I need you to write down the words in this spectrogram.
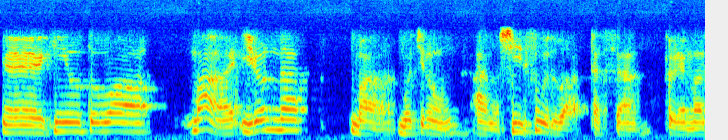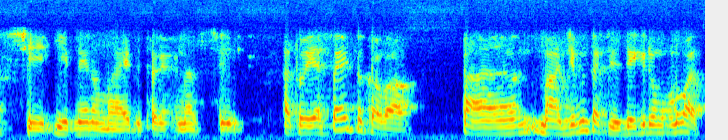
えー、金曜島はまあいろんなまあもちろんあのシーフードはたくさん取れますし目の前で取れますしあと野菜とかはあまあ自分たちでできるものは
